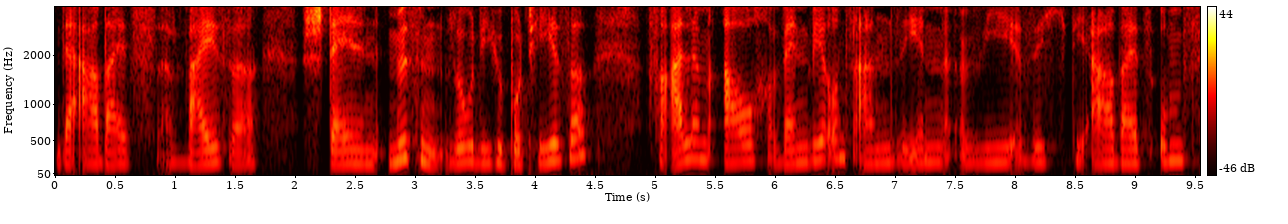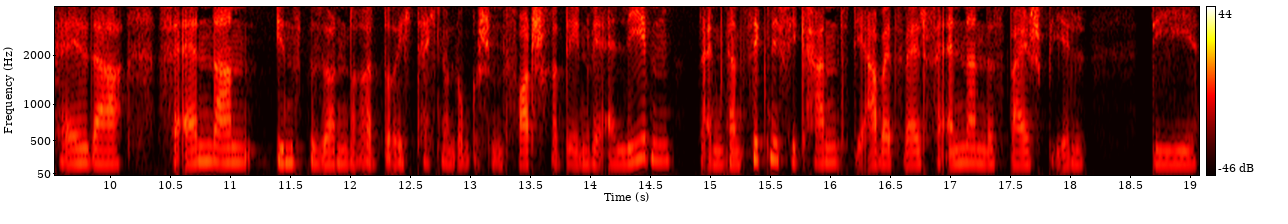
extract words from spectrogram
der Arbeitsweise stellen müssen, so die Hypothese. Vor allem auch, wenn wir uns ansehen, wie sich die Arbeitsumfelder verändern, insbesondere durch technologischen Fortschritt, den wir erleben. Ein ganz signifikant die Arbeitswelt veränderndes Beispiel, die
